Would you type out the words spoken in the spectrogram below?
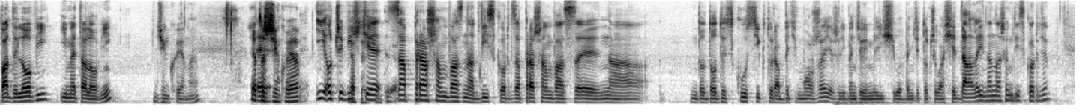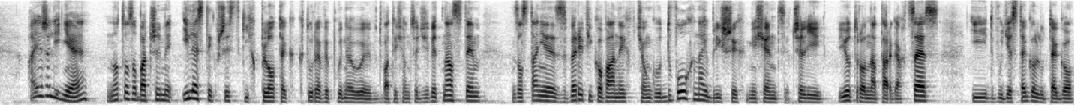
Badylowi i Metalowi. Dziękujemy. Ja też dziękuję. I oczywiście Ja dziękuję. zapraszam Was na Discord, zapraszam Was na, do, do dyskusji, która być może, jeżeli będziemy mieli siłę, będzie toczyła się dalej na naszym Discordzie. A jeżeli nie, no to zobaczymy, ile z tych wszystkich plotek, które wypłynęły w 2019, zostanie zweryfikowanych w ciągu dwóch najbliższych miesięcy, czyli jutro na targach CES i 20 lutego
